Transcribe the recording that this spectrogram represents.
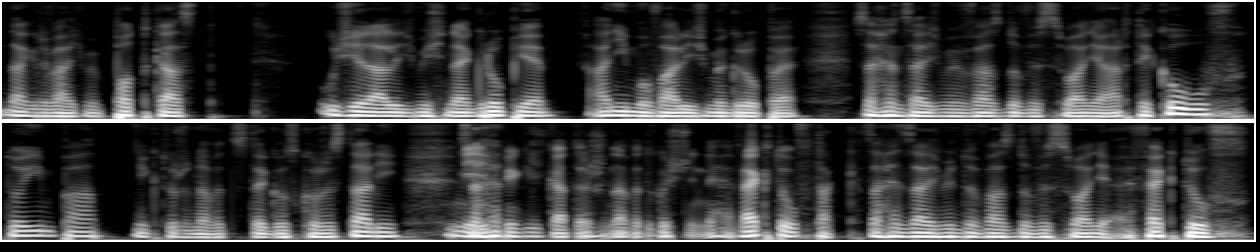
nagrywaliśmy podcast, udzielaliśmy się na grupie, animowaliśmy grupę, zachęcaliśmy Was do wysyłania artykułów do IMPA, niektórzy nawet z tego skorzystali. Mieliśmy kilka też nawet gościnnych efektów. Tak, zachęcaliśmy do Was do wysyłania efektów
